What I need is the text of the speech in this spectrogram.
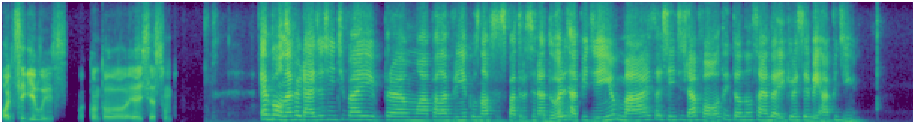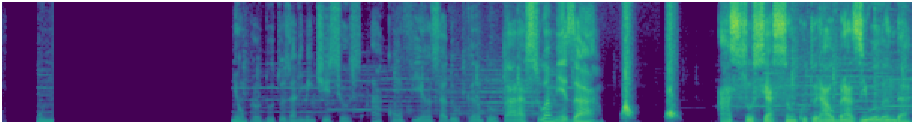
Pode seguir, Luiz, quanto a esse assunto. É bom, na verdade a gente vai para uma palavrinha com os nossos patrocinadores rapidinho, mas a gente já volta, então não saiam daí que vai ser bem rapidinho. Produtos alimentícios, a confiança do campo para a sua mesa. Associação Cultural Brasil Holanda,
